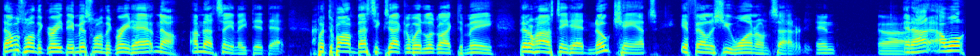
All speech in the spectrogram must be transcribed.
that was one of the great. They missed one of the great half. No, I'm not saying they did that, but the bottom. That's exactly what it looked like to me. That Ohio State had no chance if LSU won on Saturday. and uh, And I, I won't.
